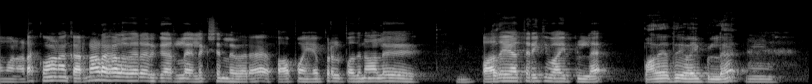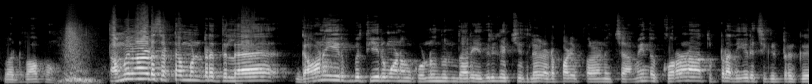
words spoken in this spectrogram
ஆமா நடக்கும். ஆனா கர்நாடகால வேற இருக்காருல்ல எலெக்ஷன்ல வேற பாப்போம். ஏப்ரல் பதினாலு பாத யாத்திரைக்கு வாய்ப்பு இல்ல பாதயாத்திரை வாய்ப்பு இல்ல. பட் பார்ப்போம் தமிழ்நாடு சட்டமன்றத்துல கவன ஈர்ப்பு தீர்மானம் கொண்டு வந்திருந்தாரு எதிர்க்கட்சி தலைவர் எடப்பாடி பழனிசாமி. இந்த கொரோனா தொற்று அதிகரிச்சுக்கிட்டு இருக்கு.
